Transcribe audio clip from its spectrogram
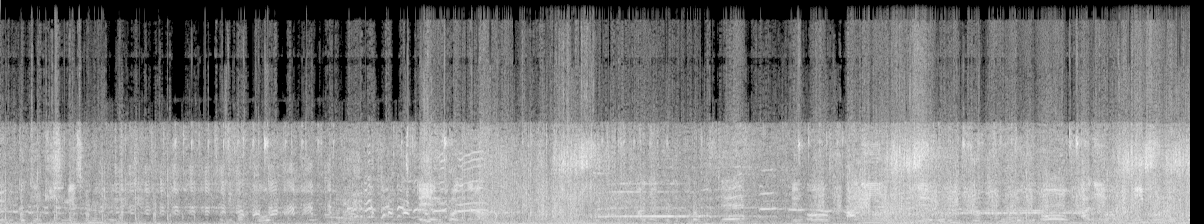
여기 끝에 귀신이 설명해 있지 저기 맞고 A형 소화기잖아 아니야 거기 바로 밑에 이- 어 아니 이제 오른쪽 저기 어 아니 이불못 꺼.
